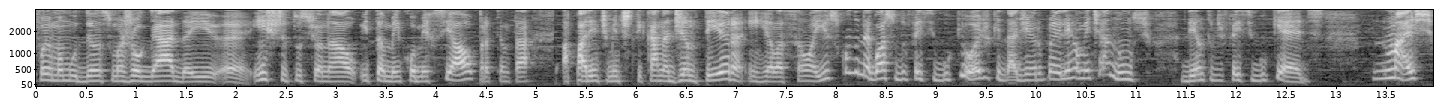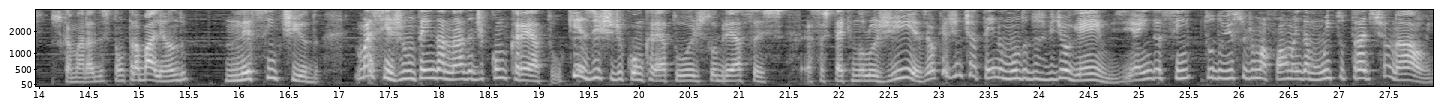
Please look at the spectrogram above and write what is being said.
Foi uma mudança, uma jogada aí, é, institucional e também comercial para tentar aparentemente ficar na dianteira em relação a isso, quando o negócio do Facebook hoje, o que dá dinheiro para ele realmente é anúncio dentro de Facebook Ads. Mas os camaradas estão trabalhando nesse sentido. Mas sim, a gente não tem ainda nada de concreto. O que existe de concreto hoje sobre essas, essas tecnologias é o que a gente já tem no mundo dos videogames. E ainda assim, tudo isso de uma forma ainda muito tradicional.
